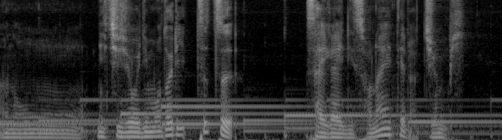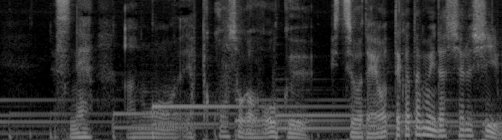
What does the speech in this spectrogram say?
あのー、日常に戻りつつ災害に備えての準備ですね。あのやっぱ酵素が多く必要だよって方もいらっしゃるし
